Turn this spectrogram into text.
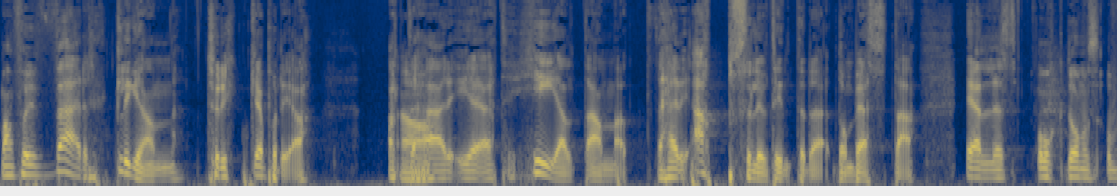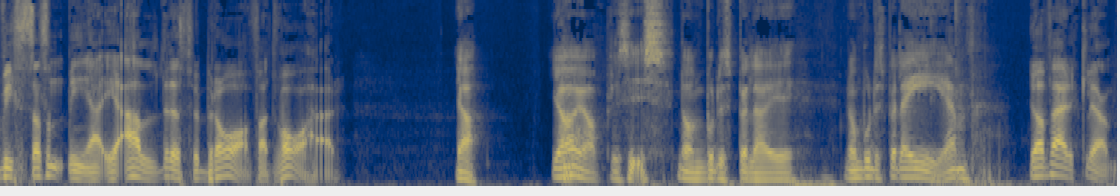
man får ju verkligen trycka på det. Att Ja. det här är ett helt annat, det här är absolut inte det, de bästa. Eller, och, de, och vissa som är, är alldeles för bra för att vara här. Ja, ja, ja, precis. De borde spela i, de borde spela EM. Ja, verkligen.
